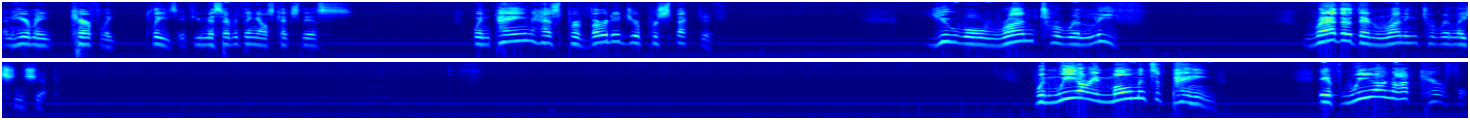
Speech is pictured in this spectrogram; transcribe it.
And hear me carefully, please. If you miss everything else, catch this when pain has perverted your perspective, you will run to relief rather than running to relationship. When we are in moments of pain, if we are not careful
